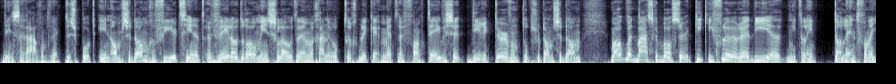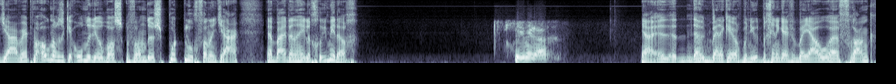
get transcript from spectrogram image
Dinsdagavond werd de sport in Amsterdam gevierd in het Velodroom in Sloten. En we gaan hierop terugblikken met Frank Tevissen, directeur van Topsport Amsterdam. Maar ook met basketbalster Kiki Fleuren, die uh, niet alleen talent van het jaar werd, maar ook nog eens een keer onderdeel was van de sportploeg van het jaar. En beide een hele goede middag. Goedemiddag. Ja, nu ben ik heel erg benieuwd. Begin ik even bij jou, uh, Frank.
